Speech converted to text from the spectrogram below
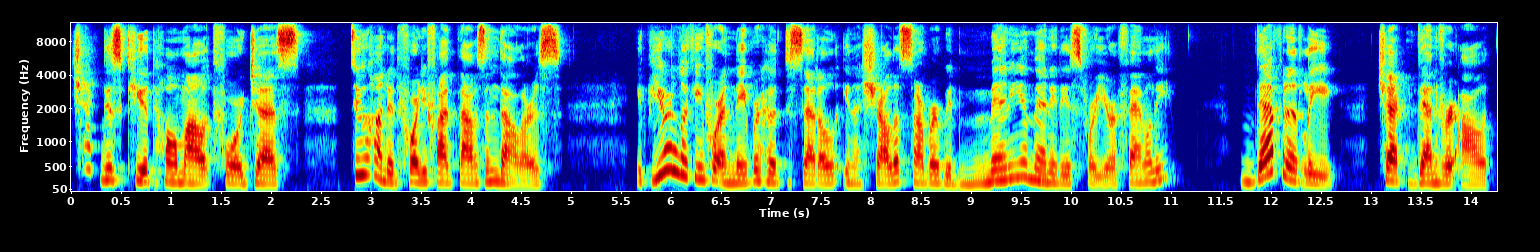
check this cute home out for just $245,000. If you're looking for a neighborhood to settle in a Charlotte suburb with many amenities for your family, definitely check Denver out.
